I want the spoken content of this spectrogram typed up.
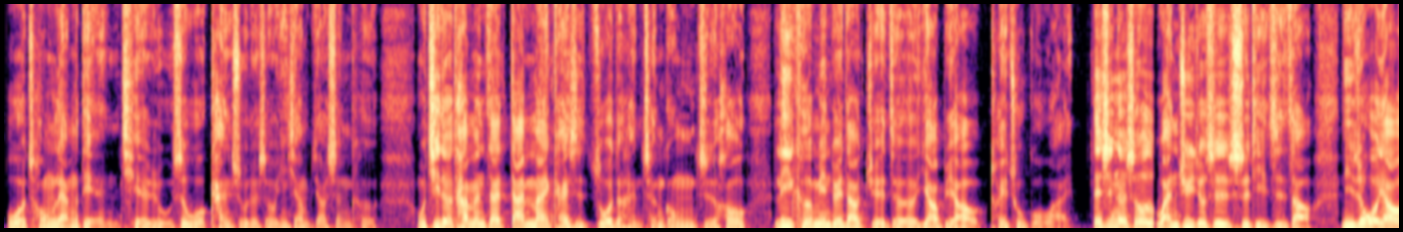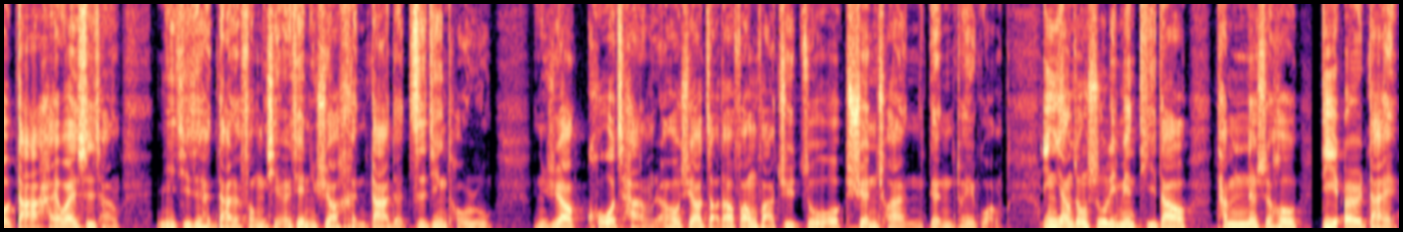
我从两点切入，是我看书的时候印象比较深刻。我记得他们在丹麦开始做的很成功之后，立刻面对到抉择，要不要推出国外？但是那时候的玩具就是实体制造，你如果要打海外市场。你其实很大的风险，而且你需要很大的资金投入，你需要扩厂，然后需要找到方法去做宣传跟推广。印象中书里面提到，他们那时候第二代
